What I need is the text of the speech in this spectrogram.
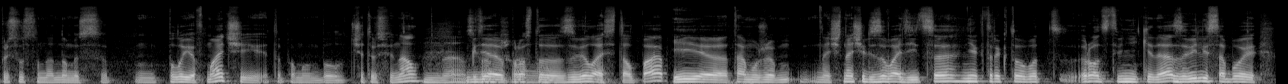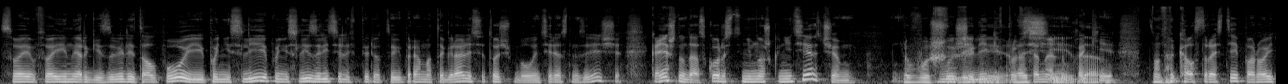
присутствовал на одном из плей-офф матчей, это, по-моему, был четвертьфинал, да, где просто завелась толпа, и э, там уже значит, начали заводиться некоторые, кто вот родственники, да, завели с собой свои, свои энергии, завели толпу и понесли, понесли зрителей вперед, и прям отыгрались, это очень было интересное зрелище. Конечно, да, скорости немножко не те, чем высшей, высшей лиги, лиги в профессиональном России, хоккее. Да. Но накал страстей порой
